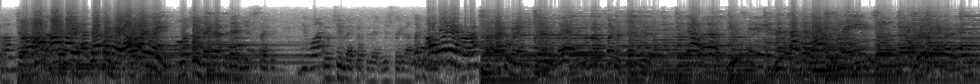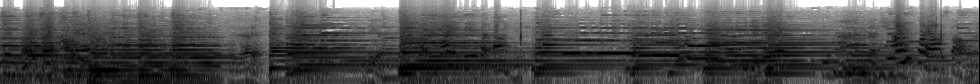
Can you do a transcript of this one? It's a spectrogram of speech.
I'll, I'll wait. That's okay. I'll probably wait. We'll tune back up to that in just a second. You what? We'll tune back up to that in just a second. I think oh, whatever. I think we're going to have to change that because I think we're changing it. No, no, you two. This stuff is all the same. Really? Okay. Oh, I just play office ball.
